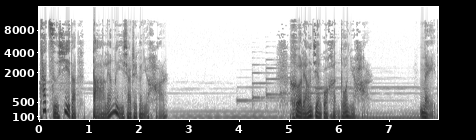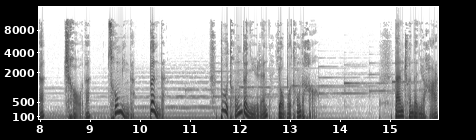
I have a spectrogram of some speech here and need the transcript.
他仔细的打量了一下这个女孩。贺良见过很多女孩，美的、丑的、聪明的、笨的，不同的女人有不同的好。单纯的女孩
